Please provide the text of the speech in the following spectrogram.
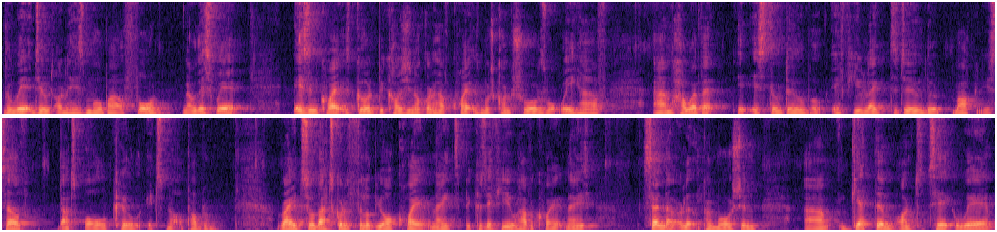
the way to do it on his mobile phone. Now this way isn't quite as good because you're not going to have quite as much control as what we have um, however, it is still doable. If you like to do the marketing yourself, that's all cool. It's not a problem. Right, so that's going to fill up your quiet nights because if you have a quiet night, send out a little promotion, um, get them onto takeaway,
